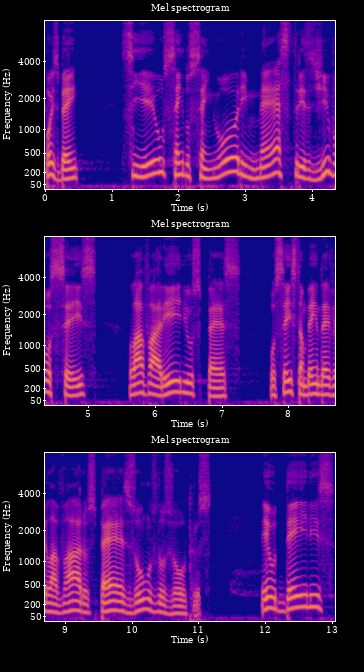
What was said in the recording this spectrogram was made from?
Pois bem, se eu, sendo senhor e mestres de vocês, lavarei-lhe os pés, vocês também devem lavar os pés uns dos outros. Eu dei-lhes,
